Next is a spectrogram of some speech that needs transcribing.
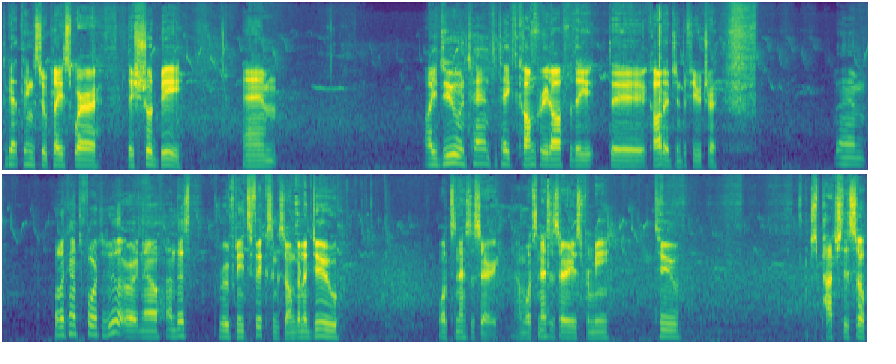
to get things to a place where they should be. Um, I do intend to take the concrete off of the, the cottage in the future. Um, but I can't afford to do that right now and this roof needs fixing so I'm going to do what's necessary. And what's necessary is for me to just patch this up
